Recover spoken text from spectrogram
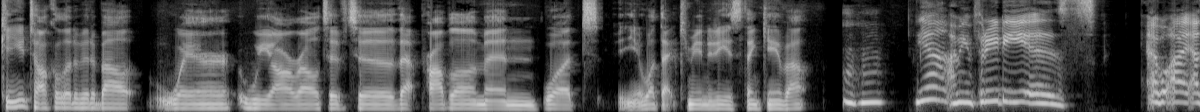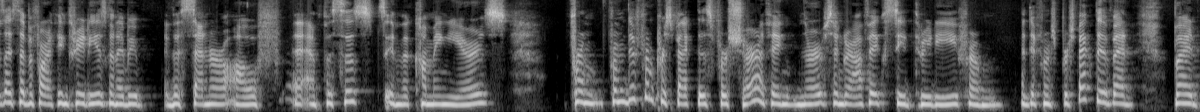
Can you talk a little bit about where we are relative to that problem and what you know what that community is thinking about? Mm-hmm. yeah i mean 3d is I, as I said before, I think 3D is going to be the center of emphasis in the coming years from from different perspectives for sure. I think NeRFs and graphics see 3d from a different perspective. And but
